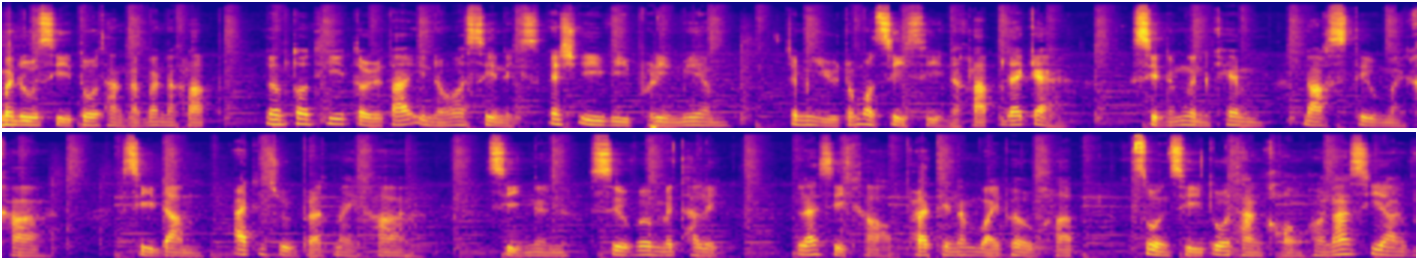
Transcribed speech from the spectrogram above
มาดูสีตัวถังกันบ้างนะครับ เริ่มต้นที่ Toyota Innova Phoenix HEV Premium จะมีอยู่ทั้งหมด 4 สีนะครับ ได้แก่ สีน้ำเงินเข้ม Dark Steel Mica สีดำ Attitude Black Mica สีเงิน Silver Metallic และสีขาว Platinum White Pearl ครับ ส่วนสีตัวถังของ Honda CRV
